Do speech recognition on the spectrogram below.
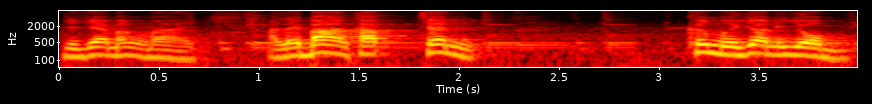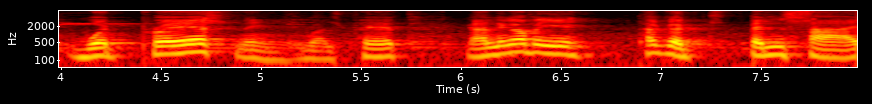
เยอะแยะมากมาย อะไรบ้างครับ เช่น เครื่องมือยอดนิยม WordPress นี่ WordPress งานนี้ก็มีถ้าเกิดเป็นสาย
